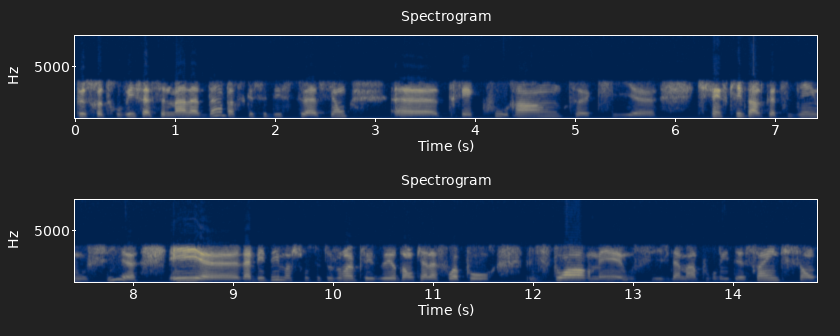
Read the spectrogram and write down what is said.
peut se retrouver facilement là-dedans parce que c'est des situations euh, très courantes qui euh, qui s'inscrivent dans le quotidien aussi. Et euh, la BD, moi je trouve c'est toujours un plaisir, donc à la fois pour l'histoire, mais aussi évidemment pour les dessins qui sont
